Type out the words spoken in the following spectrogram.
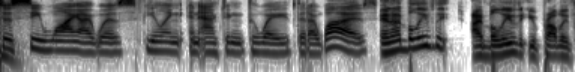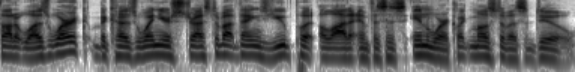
to see why I was feeling and acting the way that I was. and I believe that I believe that you probably thought it was work because when you're stressed about things, you put a lot of emphasis in work, like most of us do,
